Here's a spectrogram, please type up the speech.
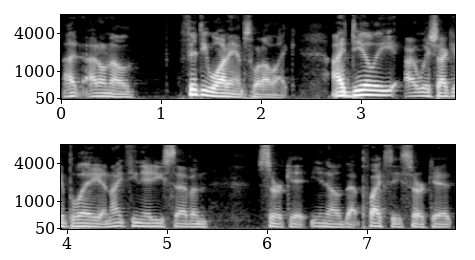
I I don't know. 50 watt amps what I like. Ideally, I wish I could play a 1987 circuit. You know that plexi circuit,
